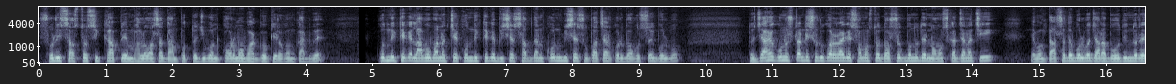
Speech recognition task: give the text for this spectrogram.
শরীর, স্বাস্থ্য, শিক্ষা, প্রেম, ভালোবাসা, দাম্পত্য জীবন, কর্মভাগ্য কীরকম কাটবে? কোন দিক থেকে লাভবান হচ্ছে, কোন দিক থেকে বিশেষ সাবধান, কোন বিশেষ উপাচার করবে অবশ্যই বলব। তো যাই হোক, অনুষ্ঠানটি শুরু করার আগে সমস্ত দর্শক বন্ধুদের নমস্কার জানাচ্ছি এবং তার সাথে বলব, যারা বহুদিন ধরে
